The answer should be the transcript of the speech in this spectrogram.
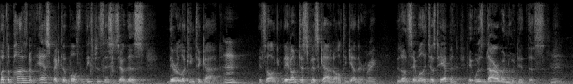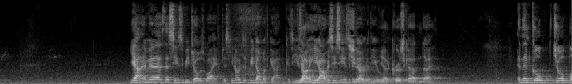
But the positive aspect of both of these positions are this they're looking to God. It's all they don't dismiss God altogether. Right. They don't say, well, it just happened. It was Darwin who did this. Yeah, I mean, that, that seems to be Job's wife. Just, you know, just be done with God. Because he's Yeah. he obviously seems to be Sure. done with you. Yeah, curse God and die. And then Job uh,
